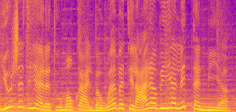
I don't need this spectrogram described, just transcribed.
يرجى زيارة موقع البوابة العربية للتنمية.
